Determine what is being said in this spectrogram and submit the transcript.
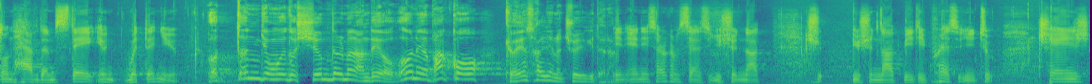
don't have them stay in within you. 어떤 경우에도 시험 들면 안 돼요. 은혜 받고 교회 살리는 주역이 되라. In any circumstance, you should not you should not be depressed. You need to change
